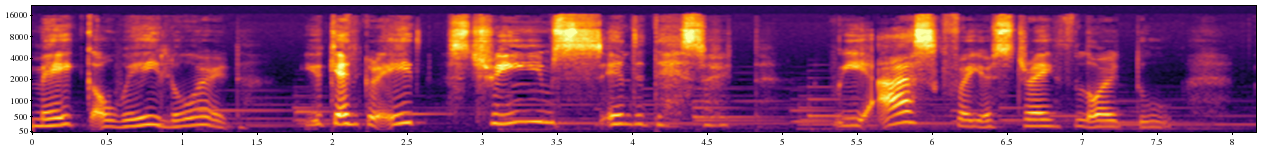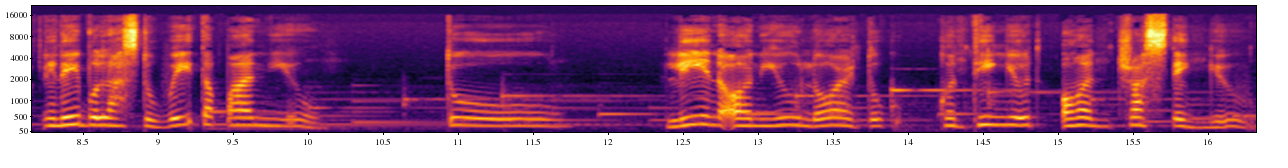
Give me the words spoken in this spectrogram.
Make a way, Lord. You can create streams in the desert. We ask for your strength, Lord, to enable us to wait upon you, to lean on you, Lord, to continue on trusting you.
